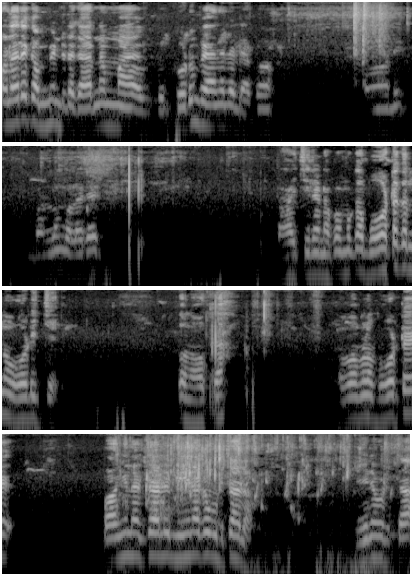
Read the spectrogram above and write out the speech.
വളരെ കമ്മി കമ്മിയുണ്ട്. കാരണം കൊടും വേനലല്ലേ. അപ്പോൾ വെള്ളം വളരെ താഴ്ചയിലാണ് അപ്പോൾ നമുക്ക് ആ ബോട്ടൊക്കെ ഒന്ന് ഓടിച്ച് ഇപ്പോൾ നോക്കുക അപ്പോൾ നമ്മൾ ബോട്ട് വാങ്ങി വെച്ചാൽ മീനൊക്കെ പിടിച്ചാലോ? മീൻ പിടിച്ചാൽ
